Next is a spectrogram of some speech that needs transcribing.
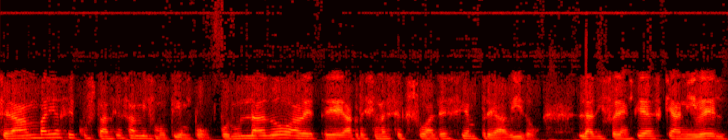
serán varias circunstancias al mismo tiempo. Por un lado, eh, agresiones sexuales siempre ha habido. La diferencia es que a nivel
